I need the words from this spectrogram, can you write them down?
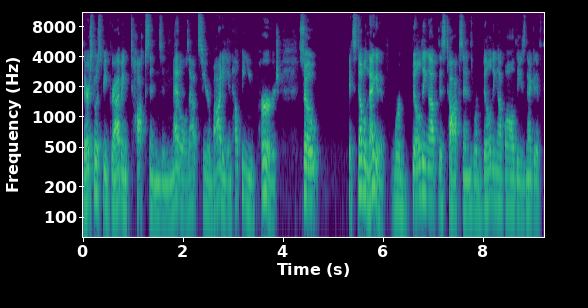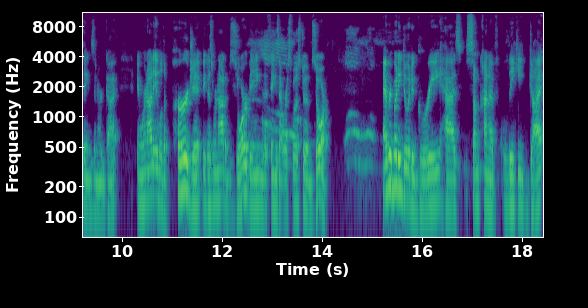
they're supposed to be grabbing toxins and metals out to your body and helping you purge. So it's double negative. We're building up this toxins, we're building up all these negative things in our gut, and we're not able to purge it because we're not absorbing the things that we're supposed to absorb. everybody to a degree has some kind of leaky gut.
